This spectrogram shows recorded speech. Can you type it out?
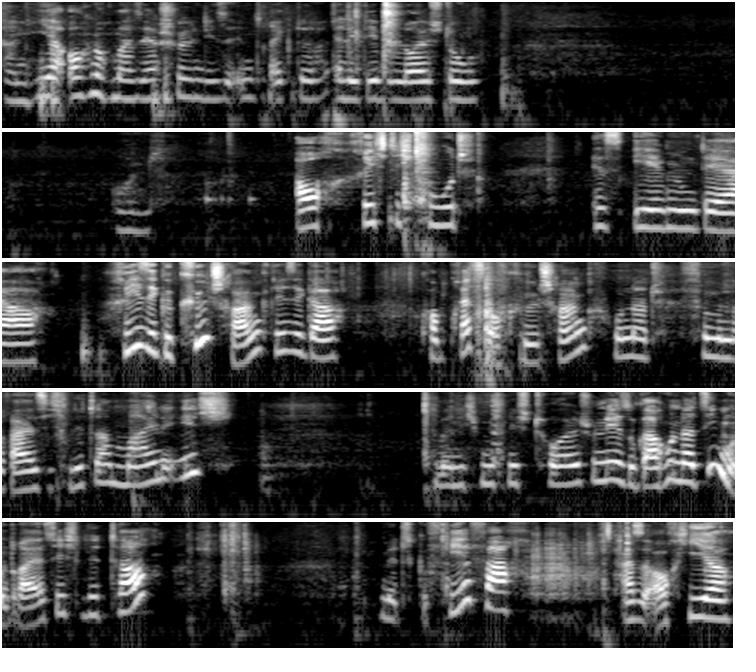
Dann hier auch noch mal sehr schön diese indirekte LED-Beleuchtung. Und auch richtig gut ist eben der riesige Kühlschrank, riesiger Kompressorkühlschrank, 135 Liter meine ich, wenn ich mich nicht täusche. Ne, sogar 137 Liter mit Gefrierfach. Also auch hier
